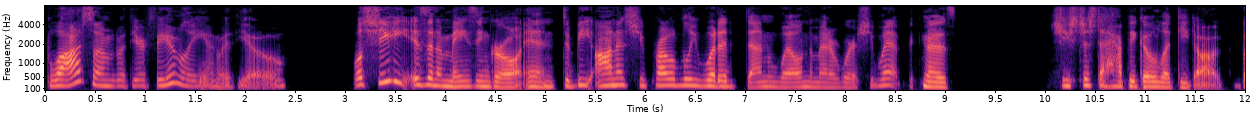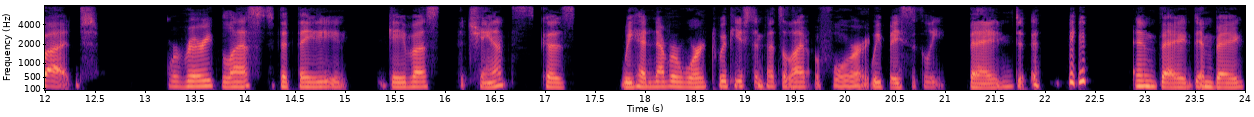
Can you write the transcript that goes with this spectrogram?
blossomed with your family and with you. Well, she is an amazing girl. And to be honest, she probably would have done well no matter where she went because she's just a happy go lucky dog. But we're very blessed that they gave us the chance because we had never worked with Houston Pets Alive before. We basically begged and begged and begged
